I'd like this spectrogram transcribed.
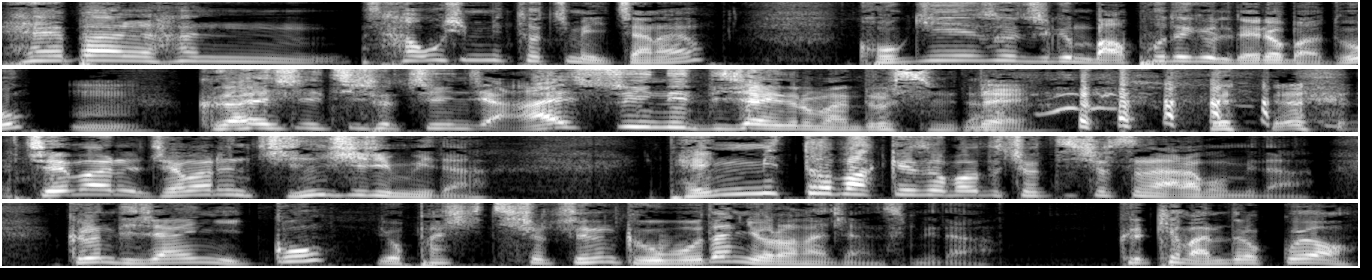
해발 한 4, 50m쯤에 있잖아요? 거기에서 지금 마포대교를 내려봐도 음. 그 알실 티셔츠인지 알 수 있는 디자인으로 만들었습니다. 네. 제 말을, 제 말은 진실입니다. 100m 밖에서 봐도 저 티셔츠는 알아봅니다. 그런 디자인이 있고, 요파시 티셔츠는 그거보단 요란하지 않습니다. 그렇게 만들었고요.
